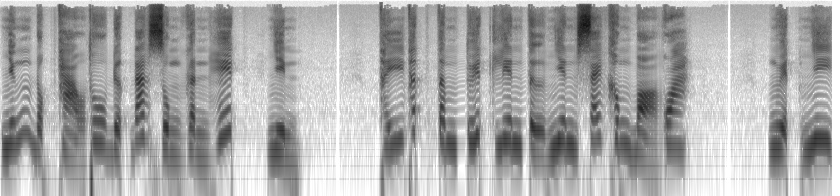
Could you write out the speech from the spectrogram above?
những độc thảo thu được đã dùng gần hết, nhìn. Thấy thất tâm tuyết liên tự nhiên sẽ không bỏ qua. Nguyệt Nhi,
